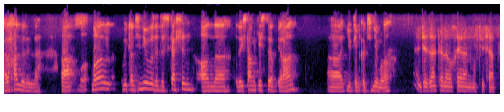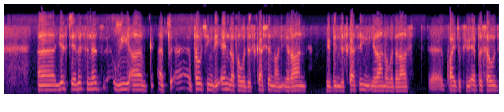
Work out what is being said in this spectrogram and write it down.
Alhamdulillah. Uh, well, we continue with the discussion on uh, the Islamic history of Iran. Uh, you can continue, Mullah. Jazakallah khairan, Mufti. Uh, yes, dear listeners, we are ap- approaching the end of our discussion on Iran. We've been discussing Iran over the last uh, quite a few episodes.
